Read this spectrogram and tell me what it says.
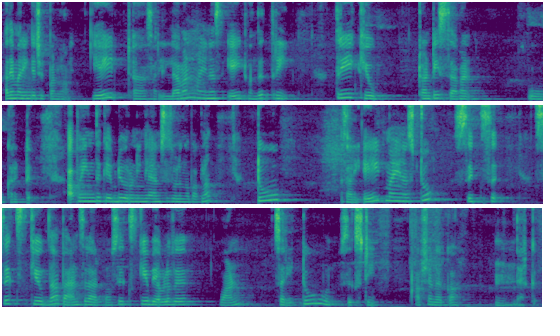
அதே மாதிரி இங்கே செக் பண்ணலாம். Eight sorry eleven minus eight வந்து three three cube twenty seven oh correct அப்போ இதுக்கு எப்படி வரும்? நீங்கள் ஆன்சர் சொல்லுங்கள் பார்க்கலாம். Two sorry eight minus two six six cube தான் இப்போ ஆன்சராக இருக்கும். சிக்ஸ் கியூப் எவ்வளவு? One sorry two sixteen option இருக்கா? ம் இருக்குது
